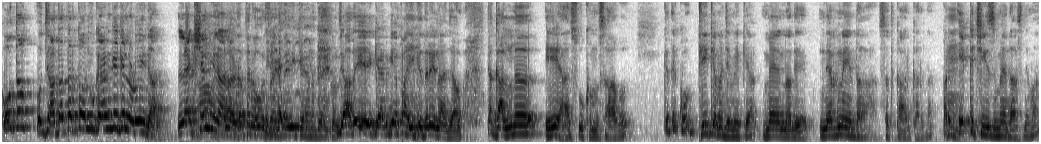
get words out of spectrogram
ਉਹ ਤਾਂ ਉਹ ਜ਼ਿਆਦਾਤਰ ਤੁਹਾਨੂੰ ਕਹਿਣਗੇ ਕਿ ਲੜੋ ਹੀ ਨਾ ਇਲੈਕਸ਼ਨ ਹੀ ਨਾ ਲੜੋ। ਜ਼ਿਆਦਾਤਰ ਹੋ ਸਕਦਾ ਹੀ ਕਹਿਣ ਬਿਲਕੁਲ। ਜ਼ਿਆਦਾ ਇਹ ਕਹਿਣਗੇ ਭਾਈ ਕਿਧਰੇ ਨਾ ਜਾਓ। ਤਾਂ ਗੱਲ ਇਹ ਆ ਸੁਖਮ ਸਾਹਿਬ ਕਿ ਦੇਖੋ ਠੀਕ ਹੈ ਮੈਂ ਜਿਵੇਂ ਕਿਹਾ ਮੈਂ ਇਹਨਾਂ ਦੇ ਨਿਰਣੇ ਦਾ ਸਤਿਕਾਰ ਕਰਦਾ ਪਰ ਇੱਕ ਚੀਜ਼ ਮੈਂ ਦੱਸ ਦੇਵਾਂ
